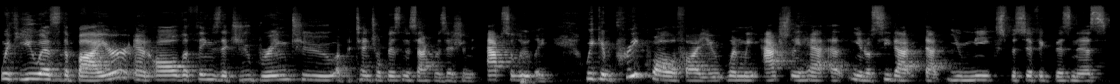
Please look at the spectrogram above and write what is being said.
with you as the buyer and all the things that you bring to a potential business acquisition? Absolutely. We can pre-qualify you when we actually have, uh, you know, see that that unique specific business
